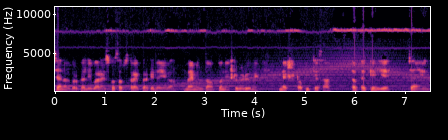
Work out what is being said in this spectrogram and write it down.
चैनल पर पहली बार हैं, इसको सब्सक्राइब करके जाइएगा। मैं मिलता हूँ आपको नेक्स्ट वीडियो में, नेक्स्ट टॉपिक के साथ। तब तक के लिए जय हिंद।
